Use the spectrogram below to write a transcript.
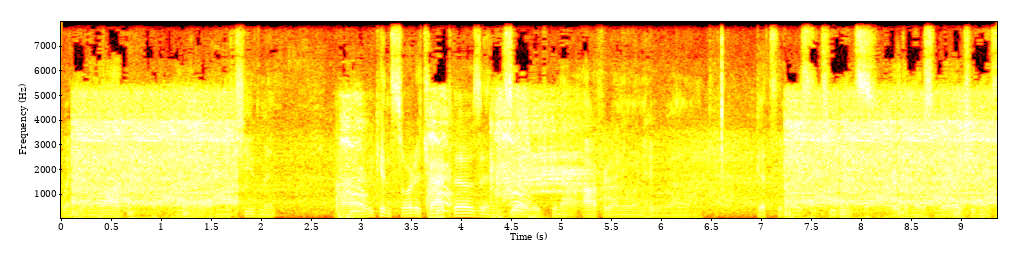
when you unlock uh, an achievement uh, we can sort of track those, and so we're going to offer anyone who um, gets the most achievements or the most rare achievements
